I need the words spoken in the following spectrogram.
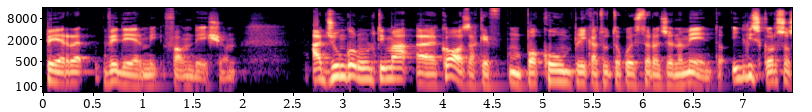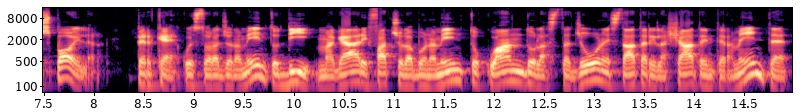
per vedermi Foundation. Aggiungo un'ultima eh, cosa che un po' complica tutto questo ragionamento, il discorso spoiler. Perché questo ragionamento di magari faccio l'abbonamento quando la stagione è stata rilasciata interamente,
